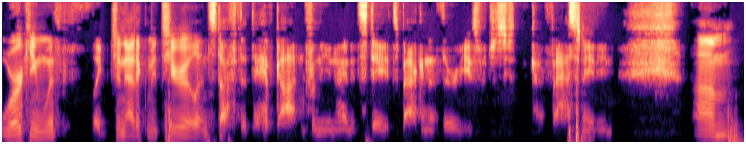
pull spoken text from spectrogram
working with like genetic material and stuff that they have gotten from the United States back in the 30s, which is kind of fascinating. Um,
